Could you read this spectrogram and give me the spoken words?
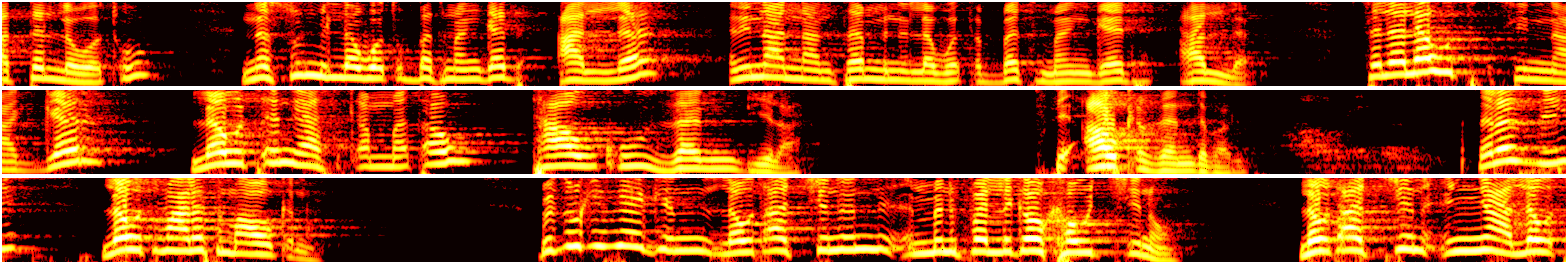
አትለወጡ። እነሱ የሚለወጡበት መንገድ አለ፣ እኔና እናንተ የምንለወጥበት መንገድ አለ። ስለ ለውጥ ሲናገር ለውጥን ያስቀመጠው ታውቁ ዘንድ ይላል። እስቲ አውቅ ዘንድ በሉ። ስለዚህ ለውጥ ማለት ማወቅ ነው። ብዙ ጊዜ ግን ለውጣችንን የምንፈልገው ከውጭ ነው። ለውጣችን እኛ ለውጥ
